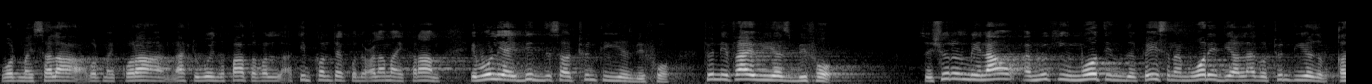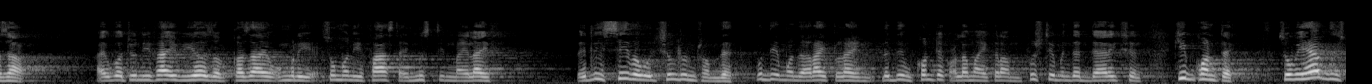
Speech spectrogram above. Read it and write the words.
about my salah, about my Quran, I have to go in the path of Allah, keep contact with the ulama ikram. If only I did this out 20 years before, 25 years before. So it shouldn't be now, I'm looking more in the face and I'm worried, Ya Allah, I got 20 years of qaza. I've got 25 years of qaza, umri, so many fast I missed in my life. At least save our children from that. Put them on the right line. Let them contact ulama ikram. Push them in that direction. Keep contact. So we have these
